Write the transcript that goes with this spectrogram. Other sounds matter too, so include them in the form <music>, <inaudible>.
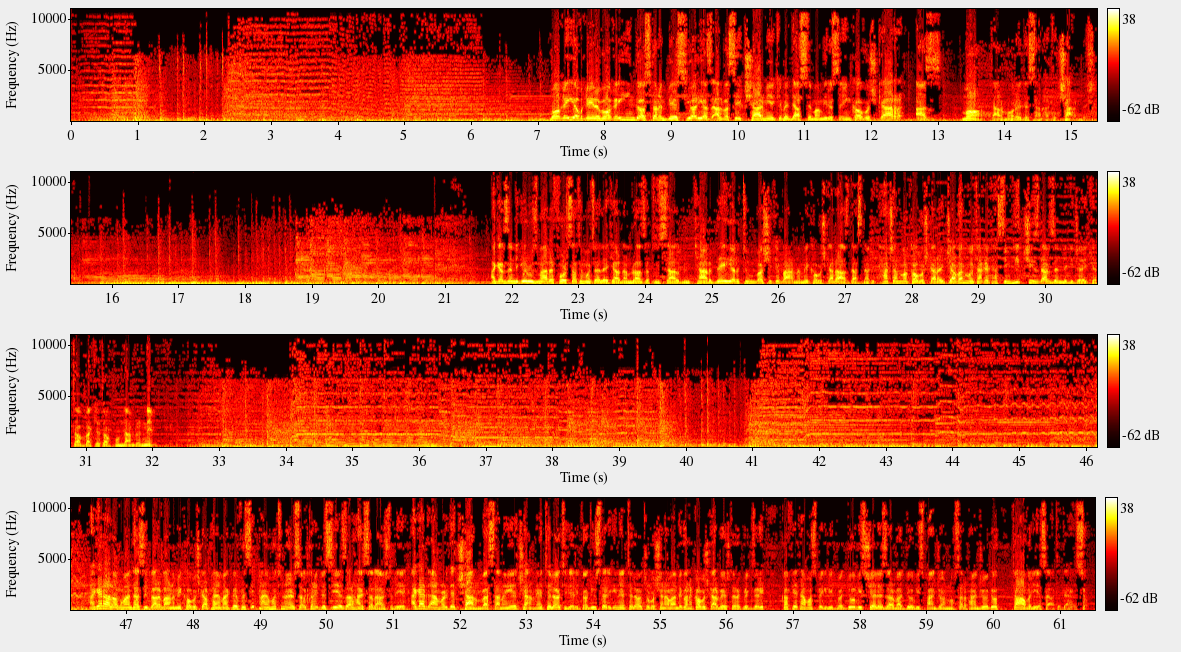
واقعی یا غیر واقعی؟ این داستان بسیاری از البسه چرمیه که به دست ما می‌رسه. این کاوشگر از ما در مورد صنعت چرم بشنوید اگر زندگی روزمره فرصت مطالعه کردن رو ازتون سلب کرده یادتون باشه که برنامه کاوشگر رو از دست ندید. هرچند ما کاوشگرای جوان معتقد هستیم هیچ چیز در زندگی جای کتاب و کتاب خوندن رو نمی‌گیره اگر علاقمند هستید برای برنامه کاوشگر پیامک بفرستید پیامهاتون رو ارسال کنید به 3881 اگر در مورد چرم و صنایع چرم اطلاعاتی دارید و دوست دارید این اطلاعات رو با شنوندگان کاوشگر به اشتراک بگذارید کافی تماس بگیرید با 224000 و 225952 تا حوالی ساعت 10 صبح.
